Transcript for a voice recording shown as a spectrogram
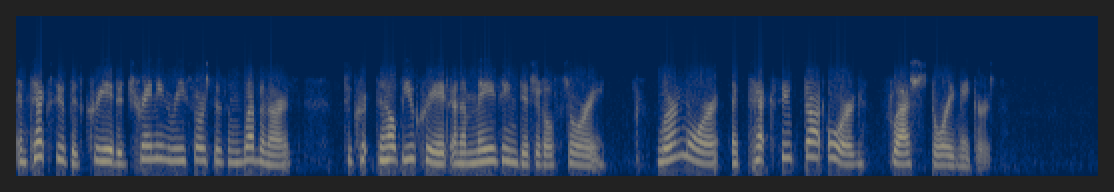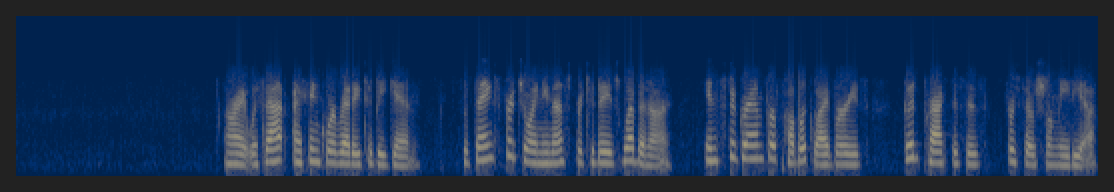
and TechSoup has created training resources and webinars to, to help you create an amazing digital story. Learn more at TechSoup.org slash storymakers. All right, with that I think we're ready to begin. So thanks for joining us for today's webinar, Instagram for Public Libraries, Good Practices for Social Media.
